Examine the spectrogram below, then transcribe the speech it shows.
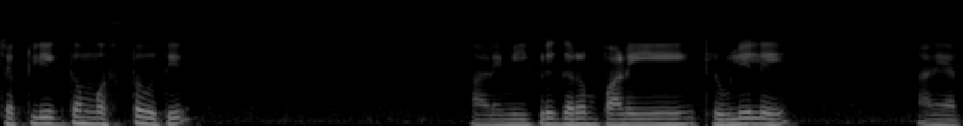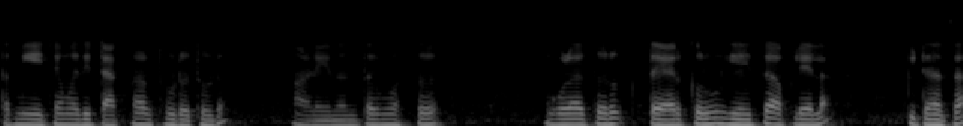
चकली एकदम मस्त होते. आणि मी इकडे गरम पाणी ठेवलेलं आहे. आणि आता मी याच्यामध्ये टाकणार थोडं थोडं. आणि नंतर मस्त गोळा तर तयार करून घ्यायचा आपल्याला पिठाचा.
